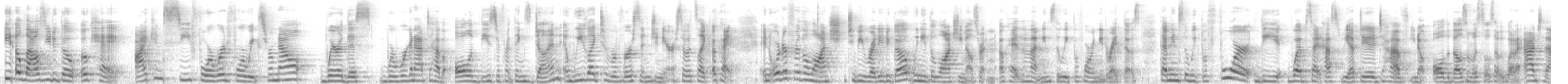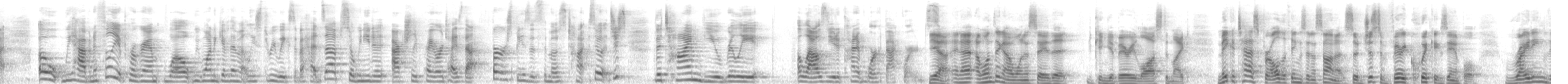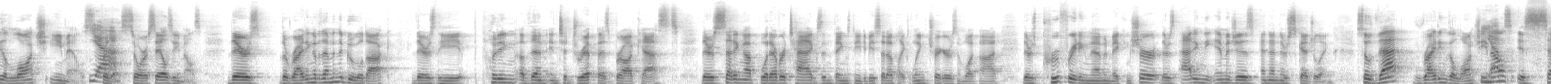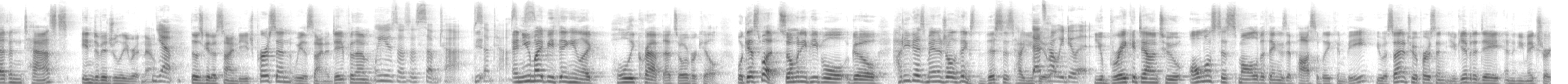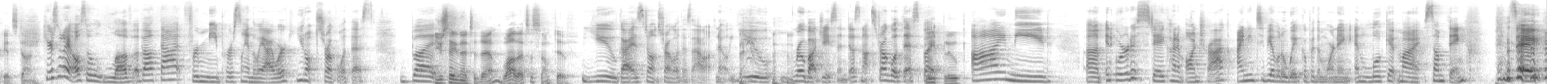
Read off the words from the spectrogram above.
it allows you to go okay i can see forward four weeks from now where this where we're gonna have to have all of these different things done and we like to reverse engineer. So it's like okay in order for the launch to be ready to go we need the launch emails written. Okay then that means the week before we need to write those. That means the week before the website has to be updated to have you know all the bells and whistles that we want to add to that. Oh we have an affiliate program. Well we want to give them at least three weeks of a heads up so we need to actually prioritize that first because it's the most time so it's just the time view really allows you to kind of work backwards. Yeah, and I, I- one thing I want to say that can get very lost in like make a task for all the things in Asana. So just a very quick example: writing the launch emails for this, so our sales emails. There's the writing of them in the Google Doc. There's the putting of them into Drip as broadcasts. There's setting up whatever tags and things need to be set up, like link triggers and whatnot. There's proofreading them and making sure. There's adding the images, and then there's scheduling. So that writing the launch Yep. emails is seven tasks individually written out. Yep. Those get assigned to each person. We assign a date for them. We use those as subta- subtasks. And you might be thinking like, "Holy crap, that's overkill." Well, guess what? So many people go, "How do you guys manage all the things?" This is how you That's do how it. we do it. You break it down to almost as small of a thing as it possibly can be. You assign it to a person, you give it a date, and then you make sure it gets done. Here's what I also love about that for me personally and the way I work. You don't struggle with this, but You're saying that to them? Wow, that's assumptive. you guys don't struggle with this at all. No, you, robot Jason, does not struggle with this. But Bleep. I need, um, in order to stay kind of on track, I need to be able to wake up in the morning and look at my something and say,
